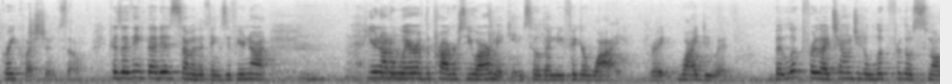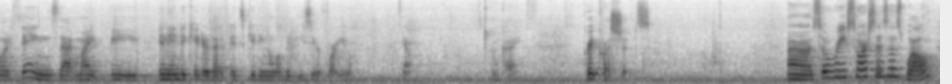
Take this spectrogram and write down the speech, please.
Great question, so because I think that is some of the things. If you're not you're not aware of the progress you are making, so then you figure why, right? Why do it? But look for, I challenge you to look for those smaller things that might be an indicator that it's getting a little bit easier for you. Okay. Great questions. Uh, so resources as well.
